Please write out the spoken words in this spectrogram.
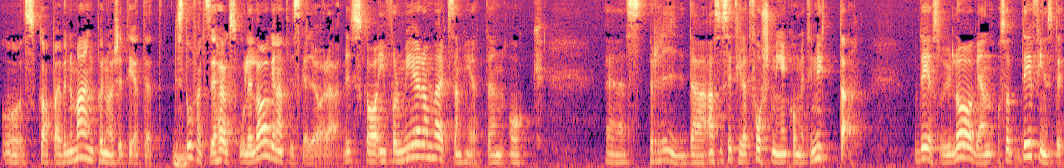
och skapa evenemang på universitetet. Det står faktiskt i högskolelagen att vi ska göra. Vi ska informera om verksamheten och eh, sprida, alltså se till att forskningen kommer till nytta. Och det är så i lagen. Och så det finns det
